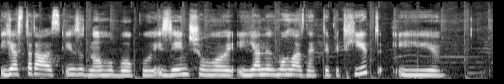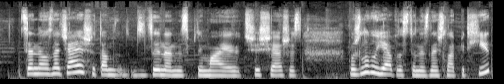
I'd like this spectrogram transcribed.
я старалась і з одного боку, і з іншого, і я не могла знайти підхід. І це не означає, що там дитина не сприймає чи ще щось. Можливо, я просто не знайшла підхід.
